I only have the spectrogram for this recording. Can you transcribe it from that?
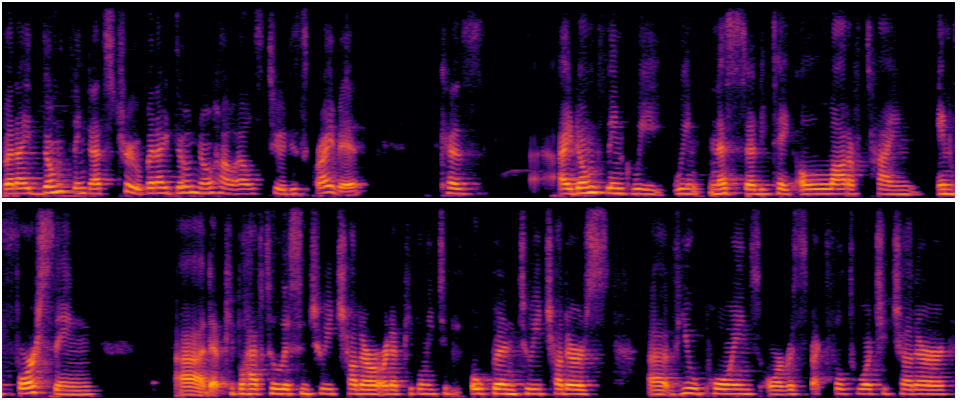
But i don't think that's true. But i don't know how else to describe it because i don't think we we necessarily take a lot of time enforcing uh, that people have to listen to each other or that people need to be open to each other's uh, viewpoints or respectful towards each other.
